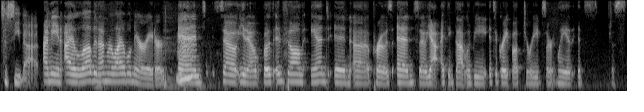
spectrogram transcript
to see that I mean, I love an unreliable narrator. Mhm. And so, you know, both in film and in uh, prose. And so, yeah, I think that would be, it's a great book to read, certainly. It, it's just,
